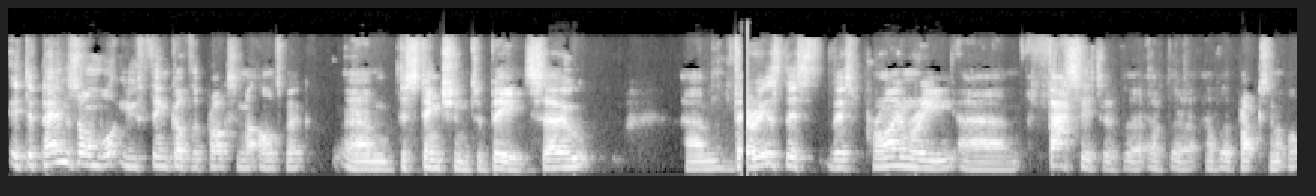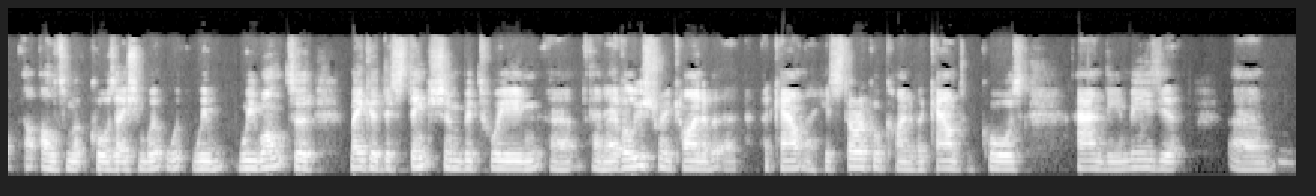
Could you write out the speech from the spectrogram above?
it depends on what you think of the proximate ultimate um, distinction to be. So um, there is this this primary um, facet of the of the of the proximate ultimate causation. We, we we want to make a distinction between uh, an evolutionary kind of account, a historical kind of account of cause, and the immediate um,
